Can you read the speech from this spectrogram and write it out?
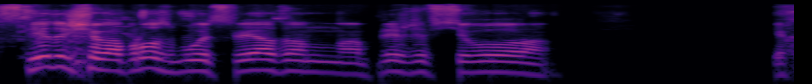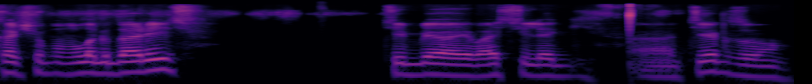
следующий вопрос будет связан, а, прежде всего, я хочу поблагодарить тебя и Василия а, Текзу.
